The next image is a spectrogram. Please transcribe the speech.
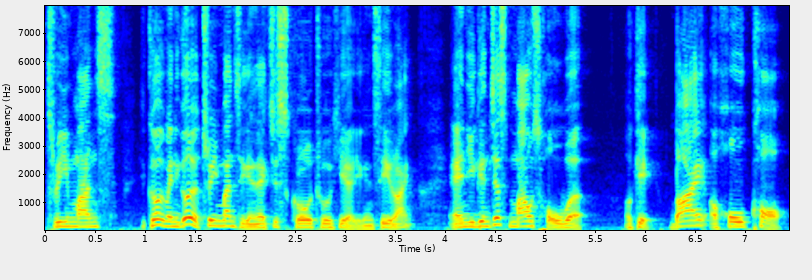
three months. Because when you go to three months you can actually scroll through here. You can see right? And you can just mouse over. Okay buy a whole call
